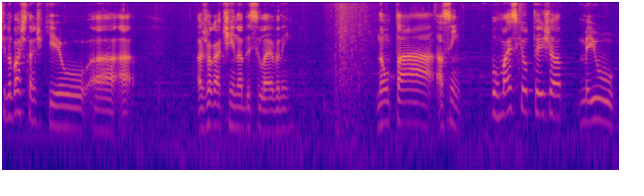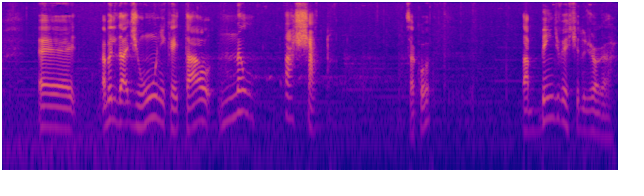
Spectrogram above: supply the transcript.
Curtindo bastante aqui o, a, a, a jogatina desse leveling. Não tá, assim, por mais que eu esteja meio é, habilidade única e tal, não tá chato. Sacou? Tá bem divertido de jogar.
